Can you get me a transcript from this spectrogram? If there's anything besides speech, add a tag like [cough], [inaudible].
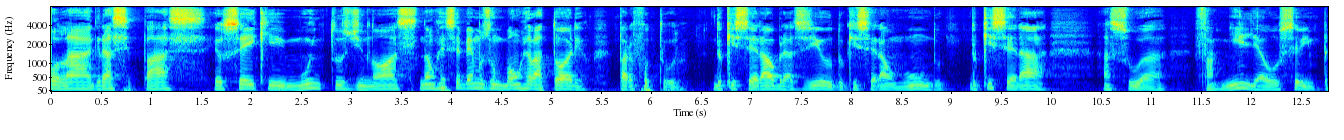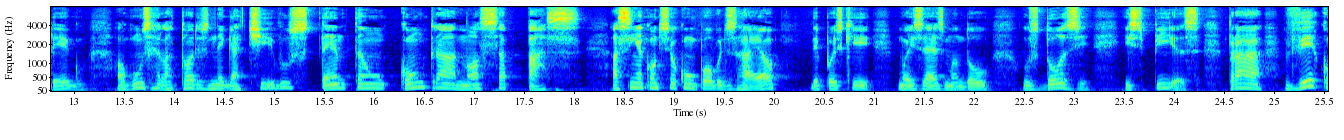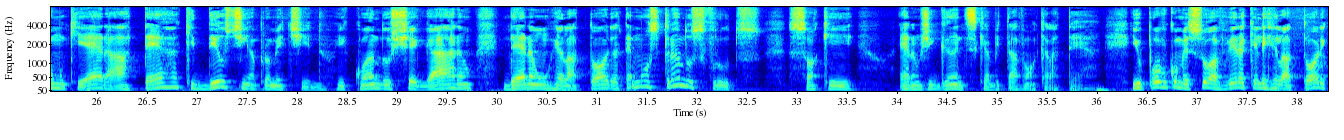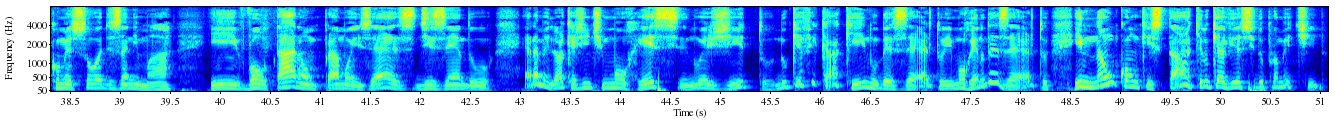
Olá, graça e paz. Eu sei que muitos de nós não recebemos um bom relatório para o futuro do que será o Brasil, do que será o mundo, do que será a sua família ou seu emprego. Alguns relatórios negativos tentam contra a nossa paz. Assim aconteceu com o povo de Israel depois que Moisés mandou os doze espias para ver como que era a terra que Deus tinha prometido. E quando chegaram, deram um relatório até mostrando os frutos. Só que eram gigantes que habitavam aquela terra. E o povo começou a ver aquele relatório e começou a desanimar. E voltaram para Moisés dizendo: era melhor que a gente morresse no Egito do que ficar aqui no deserto e morrer no deserto e não conquistar aquilo que havia sido prometido.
